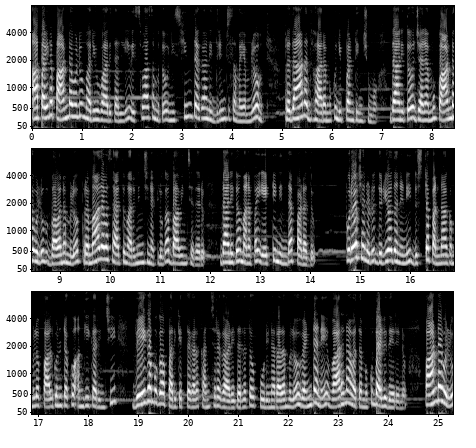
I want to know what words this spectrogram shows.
ఆ పైన పాండవులు మరియు వారి తల్లి విశ్వాసముతో నిశ్చింతగా నిద్రించు సమయంలో ప్రధాన ద్వారముకు నిప్పంటించుము. దానితో జనము పాండవులు భవనంలో ప్రమాదవశాత్తు మరణించినట్లుగా భావించెదరు. దానితో మనపై ఎట్టి నింద పడదు. పురోచనుడు దుర్యోధనుని దుష్ట పన్నాగములో పాల్గొనుటకు అంగీకరించి వేగముగా పరిగెత్తగల కంచరగాడిదలతో కూడిన రథములో వెంటనే వారణావతముకు బయలుదేరెను. పాండవులు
